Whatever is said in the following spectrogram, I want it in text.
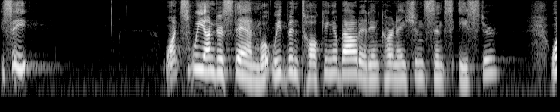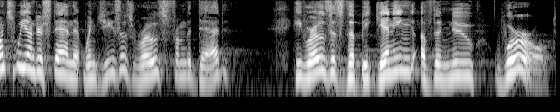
You see, once we understand what we've been talking about at incarnation since Easter, once we understand that when Jesus rose from the dead, he rose as the beginning of the new world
